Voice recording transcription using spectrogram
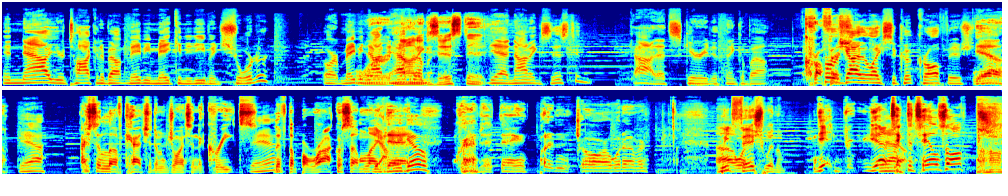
and now you're talking about maybe making it even shorter, or maybe Or not having them- non-existent. yeah, non-existent. God, that's scary to think about for a guy that likes to cook crawfish. Yeah. yeah. yeah. I used to love catching them joints in the creeks. Yeah. Lift up a rock or something like Yeah. that. There you go. Grab that thing, put it in a jar or whatever. We'd Uh, fish with them. Yeah, yeah, Yeah. take the tails off. Uh-huh.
